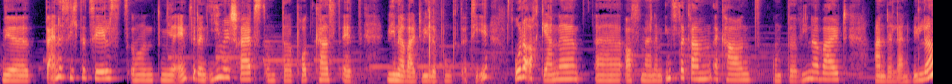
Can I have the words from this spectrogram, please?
mir deine Sicht erzählst und mir entweder ein E-Mail schreibst unter podcast.wienerwaldvilla.at oder auch gerne äh, auf meinem Instagram-Account unter Wienerwald Underline Villa.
